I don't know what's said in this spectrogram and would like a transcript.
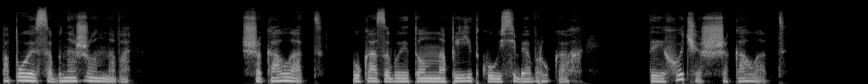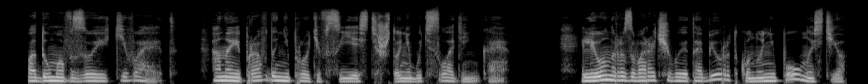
по пояс обнаженного. «Шоколад», — указывает он на плитку у себя в руках. «Ты хочешь шоколад?» Подумав, Зоя кивает. Она и правда не против съесть что-нибудь сладенькое. Леон разворачивает обертку, но не полностью,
